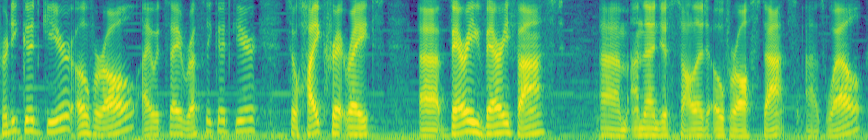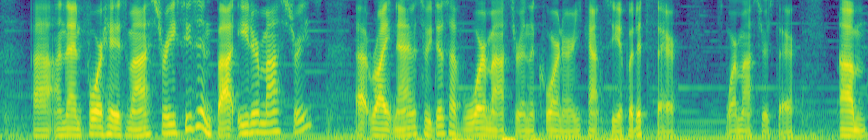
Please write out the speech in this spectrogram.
pretty good gear overall. I would say roughly good gear. So high crit rates, uh, very, very fast, um, and then just solid overall stats as well. Uh, and then for his masteries, he's in Bat Eater masteries uh, right now. So he does have War Master in the corner. You can't see it, but it's there. War Master's there. Um,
